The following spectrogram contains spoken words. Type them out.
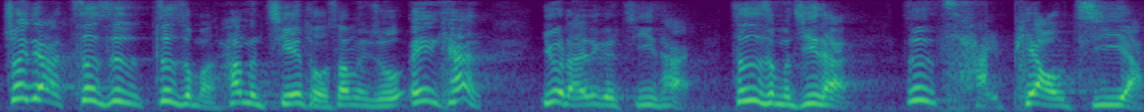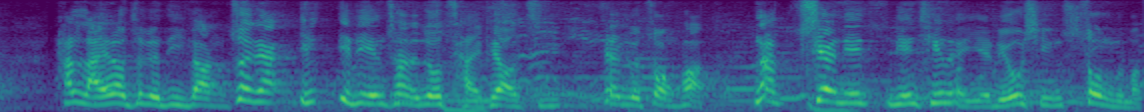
所以这样这是这是什么？他们街头上面就说：“哎，你看又来了一个机台，这是什么机台？这是彩票机啊！”他来到这个地方，所以你看一一连串的就是彩票机这样一个状况。那现在年年轻人也流行送什么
